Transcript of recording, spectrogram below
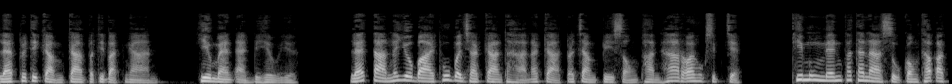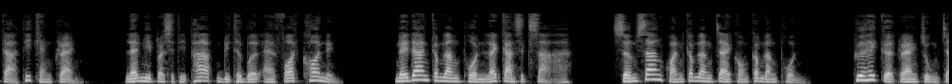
และพฤติกรรมการปฏิบัติงาน Human and Behavior และตามนโยบายผู้บัญชาการทหารอากาศประจำปี 2567 ที่มุ่งเน้นพัฒนาสู่กองทัพอากาศที่แข็งแกร่ง และมีประสิทธิภาพ b i t a b l e Air Force ข้อหนึ่งในด้านกำลังพลและการศึกษา เสริมสร้างขวัญกำลังใจของกำลังพล เพื่อให้เกิดแรงจูงใจ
